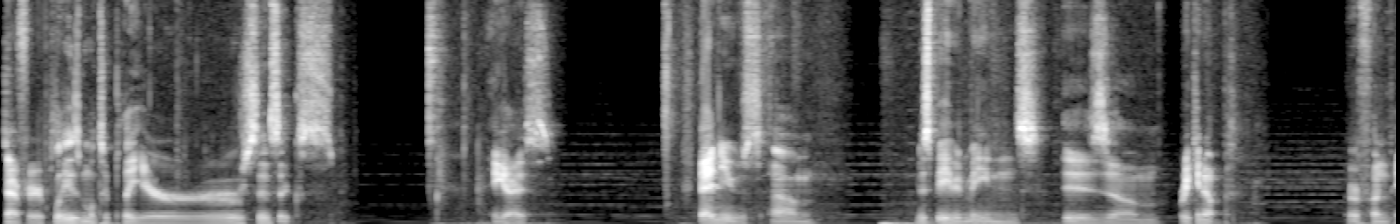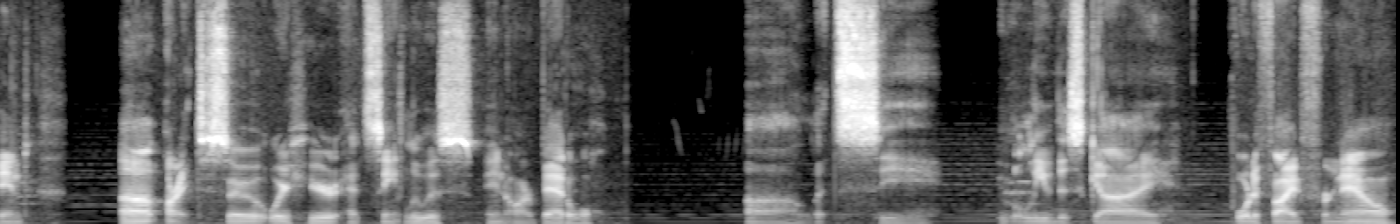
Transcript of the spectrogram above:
Time for plays multiplayer Civ 6. Hey guys. Bad news. Um, Misbehaving Maidens is um, breaking up. They're fun band. Uh, Alright, so we're here at St. Louis in our battle. Uh, let's see. We will leave this guy fortified for now.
